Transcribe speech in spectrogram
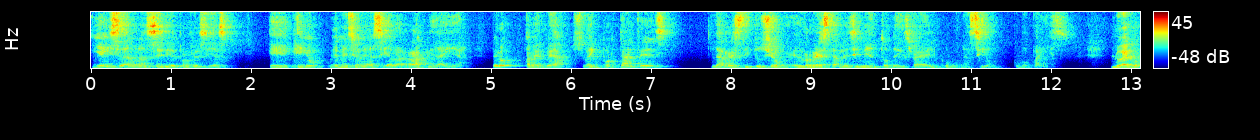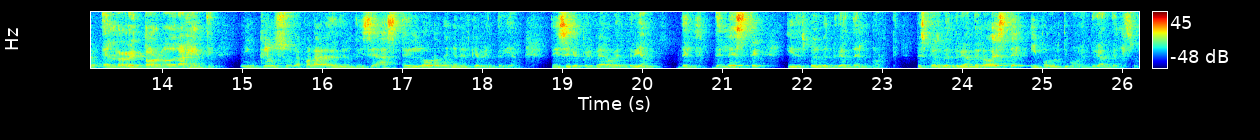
Y ahí se dan una serie de profecías eh, que yo le mencioné así a la rápida ayer. Pero, a ver, veamos. La importante es la restitución, el restablecimiento de Israel como nación, como país. Luego, el retorno de la gente. Incluso la palabra de Dios dice hasta el orden en el que vendrían. Dice que primero vendrían del, del, este y después vendrían del norte. Después vendrían del oeste y por último vendrían del sur.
